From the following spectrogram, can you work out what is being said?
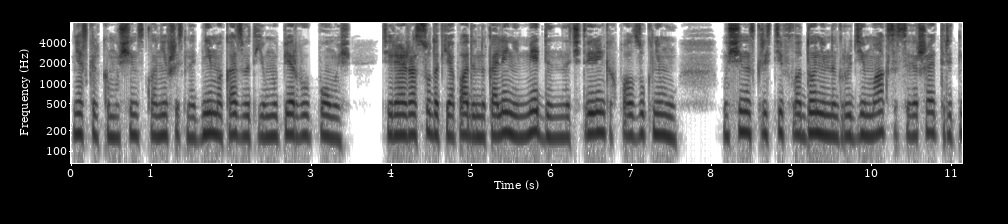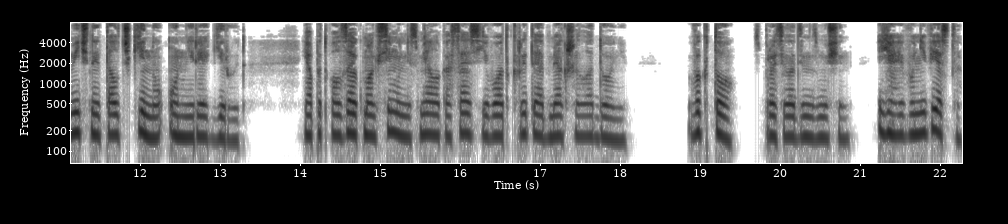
Несколько мужчин, склонившись над ним, оказывают ему первую помощь. Теряя рассудок, я падаю на колени, медленно на четвереньках ползу к нему. Мужчина, скрестив ладони на груди Макса, совершает ритмичные толчки, но он не реагирует. Я подползаю к Максиму, не смело касаясь его открытой обмякшей ладони. «Вы кто?» — спросил один из мужчин. «Я его невеста»,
